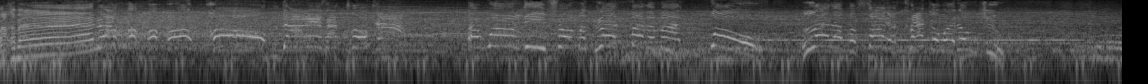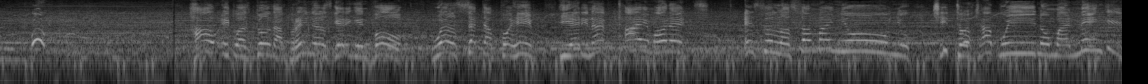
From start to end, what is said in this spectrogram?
Machaman! Oh, oh, oh, oh, that is a corker! A worldie from a grandmother, man! Whoa! Light up a firecracker, why don't you? Woo! How it was built up, Reynolds getting involved, well set up for him. He had enough time on it. Esolo samanyunyu, chito oh. chabwino maningi.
